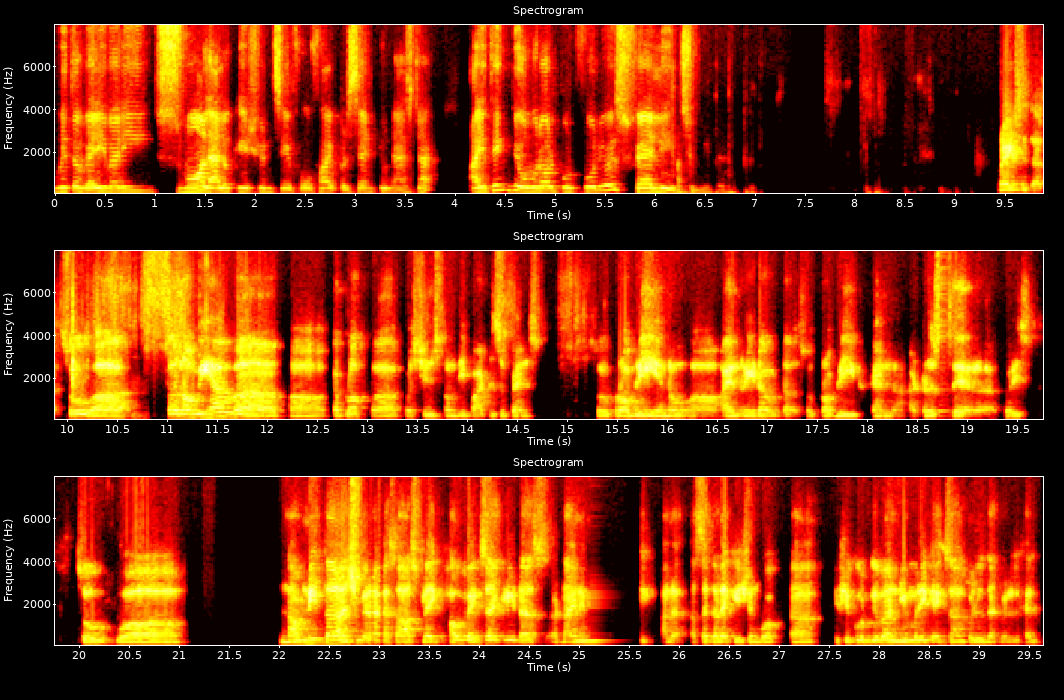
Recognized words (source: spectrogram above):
with a very, very small allocation, say 4 5% to NASDAQ, I think the overall portfolio is fairly insulated. Right, Siddharth. So, uh, so now we have a uh, uh, couple of uh, questions from the participants. So probably, you know, uh, I'll read out. Uh, so probably you can address their queries. So Navnita Ashmira has asked, like, how exactly does a dynamic asset allocation work? if you could give a numeric example, that will help.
